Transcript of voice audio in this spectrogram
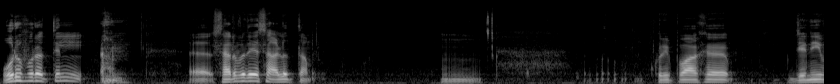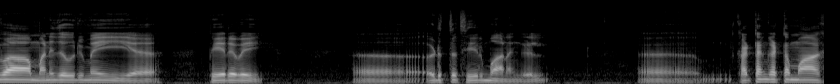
ஒரு புறத்தில் சர்வதேச அழுத்தம். குறிப்பாக ஜெனீவா மனித உரிமை பேரவை எடுத்த தீர்மானங்கள் கட்டங்கட்டமாக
